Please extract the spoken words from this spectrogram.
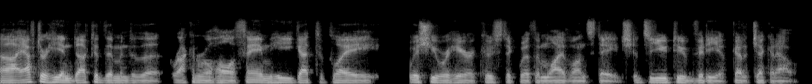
uh, after he inducted them into the Rock and Roll Hall of Fame, he got to play Wish You Were Here acoustic with him live on stage. It's a YouTube video. Got to check it out.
